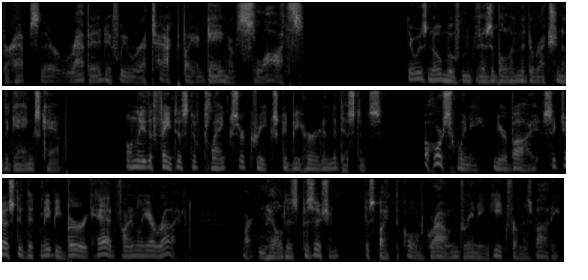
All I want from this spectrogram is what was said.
Perhaps they're rapid if we were attacked by a gang of sloths. There was no movement visible in the direction of the gang's camp. Only the faintest of clanks or creaks could be heard in the distance. A horse whinny nearby suggested that maybe Berg had finally arrived. Martin held his position. Despite the cold ground draining heat from his body.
